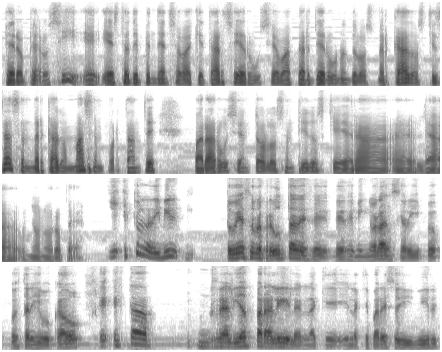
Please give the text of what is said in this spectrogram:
pero, pero sí, eh, esta dependencia va a quitarse y Rusia va a perder uno de los mercados, quizás el mercado más importante para Rusia en todos los sentidos, que era eh, la Unión Europea. Y esto, Vladimir, te voy a hacer una pregunta desde, desde mi ignorancia, y puedo, estar equivocado. E, esta realidad paralela en la que, en la que parece vivir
